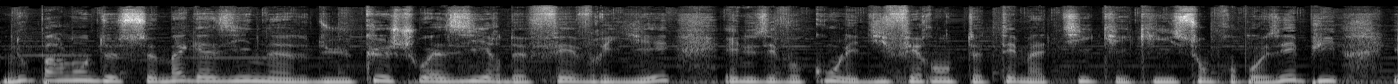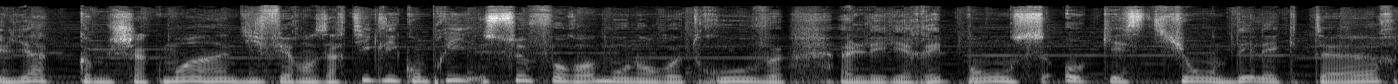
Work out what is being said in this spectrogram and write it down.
Nous parlons de ce magazine du Que choisir de février et nous évoquons les différentes thématiques qui y sont proposées. Puis il y a, comme chaque mois, hein, différents articles, y compris ce forum où l'on retrouve les réponses aux questions des lecteurs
